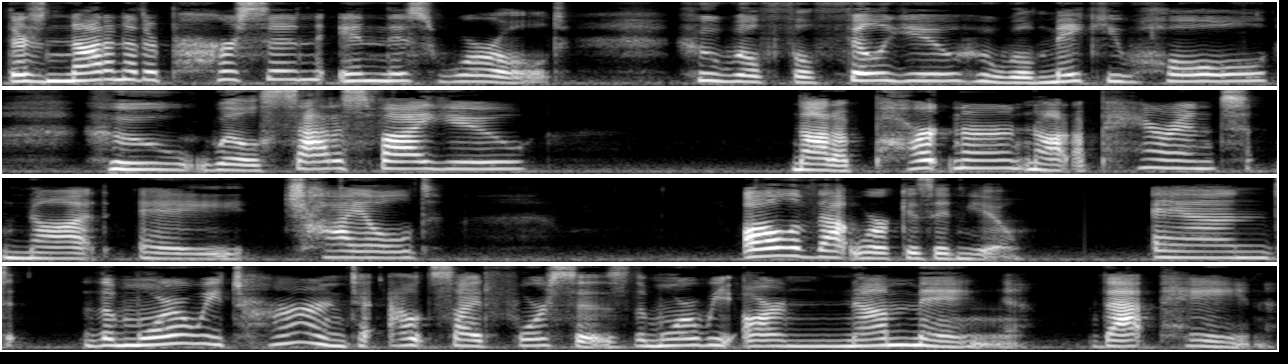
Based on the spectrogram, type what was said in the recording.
There's not another person in this world who will fulfill you, who will make you whole, who will satisfy you. Not a partner, not a parent, not a child. All of that work is in you. And the more we turn to outside forces, the more we are numbing that pain.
